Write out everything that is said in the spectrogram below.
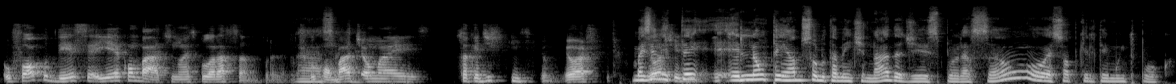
O foco desse aí é combate, não é exploração, por exemplo. Ah, o combate é o mais. Só que é difícil, eu acho. Mas eu ele, acho tem, ele não tem absolutamente nada de exploração ou é só porque ele tem muito pouco?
